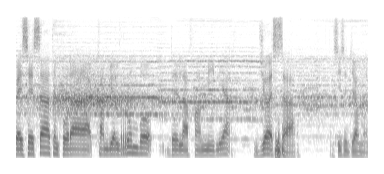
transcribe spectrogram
Pues esta temporada cambió el rumbo de la familia Joestar, así se llaman,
